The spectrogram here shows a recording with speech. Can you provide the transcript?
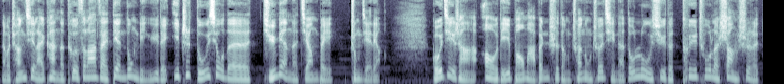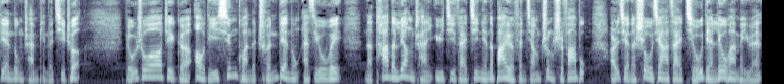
那么长期来看呢，特斯拉在电动领域的一枝独秀的局面呢将被终结掉。国际上啊，奥迪、宝马、奔驰等传统车企呢都陆续的推出了上市了电动产品的汽车，比如说这个奥迪新款的纯电动 SUV，那它的量产预计在今年的八月份将正式发布，而且呢售价在九点六万美元，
